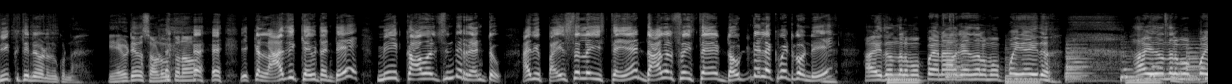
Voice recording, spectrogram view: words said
పీక్కు తినేవాడు అనుకున్నా. ఏమిటో సణుగుతున్నావు? ఇక్కడ లాజిక్ ఏమిటంటే మీకు కావాల్సింది రెంట్. అది పైసల్లో ఇస్తే డాలర్స్ ఇస్తే డౌట్ ఉంటే లెక్క పెట్టుకోండి. ఐదు వందల ముప్పై నాలుగు ఐదు వందల ముప్పై ఐదు. ఐదు వందల ముప్పై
